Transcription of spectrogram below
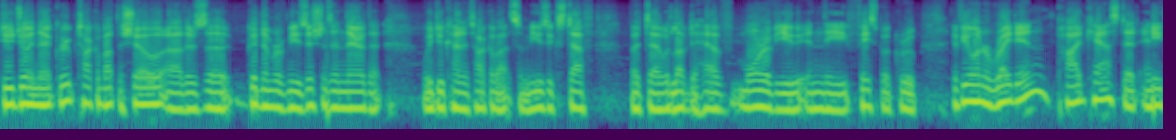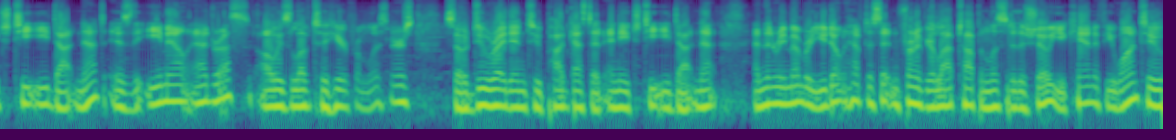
do join that group. Talk about the show. Uh, there's a good number of musicians in there that we do kind of talk about some music stuff, but uh, would love to have more of you in the Facebook group. If you want to write in, podcast at nhte.net is the email address. Always love to hear from listeners, so do write into podcast at nhte.net. And then remember, you don't have to sit in front of your laptop and listen to the show. You can if you want to,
